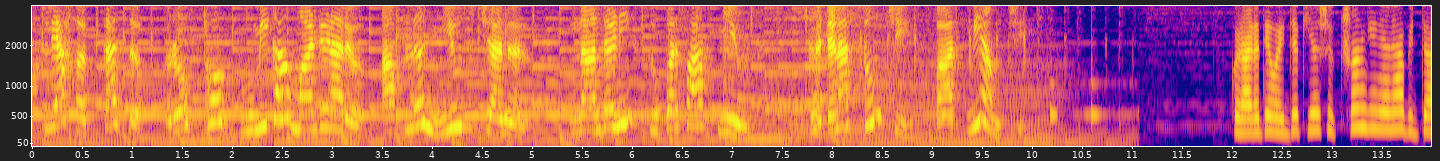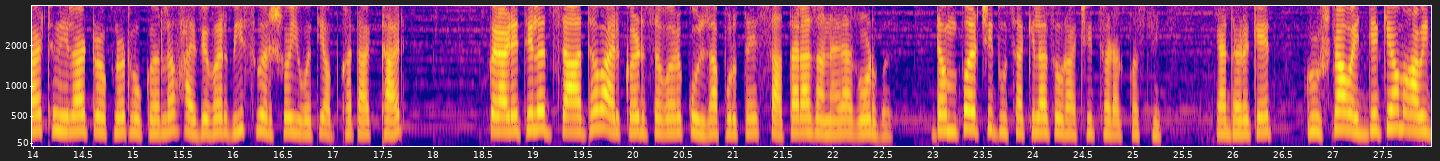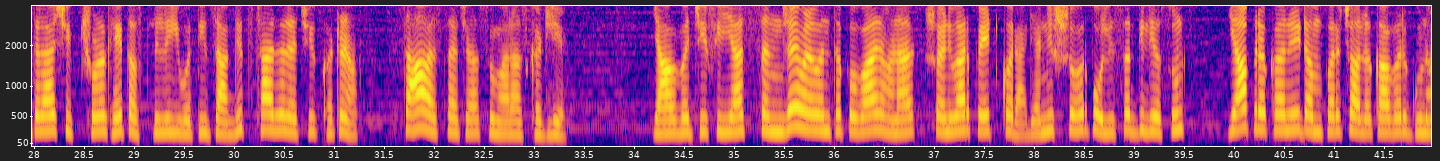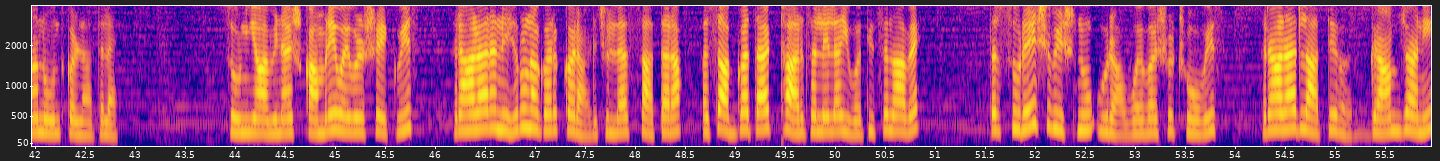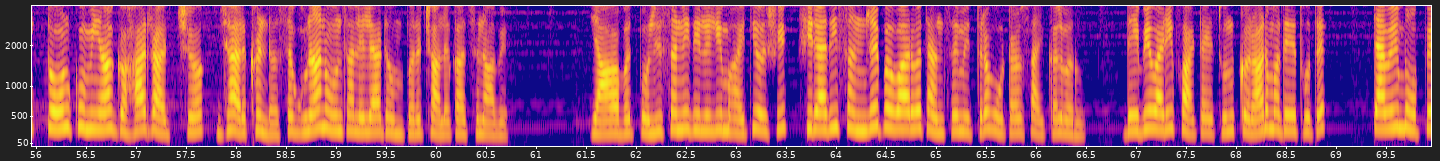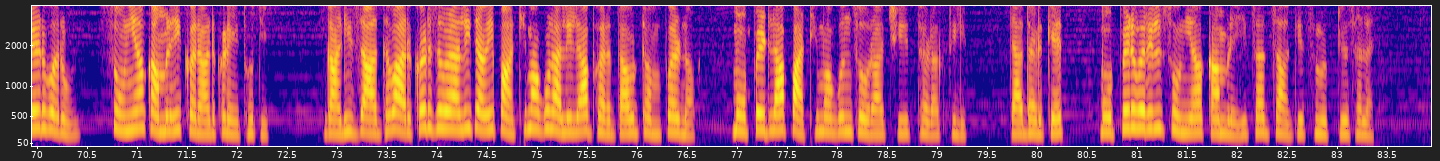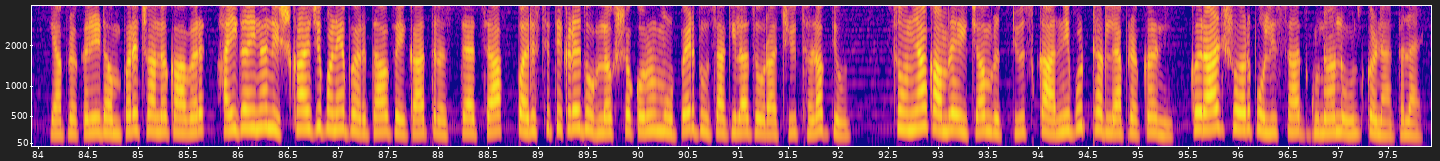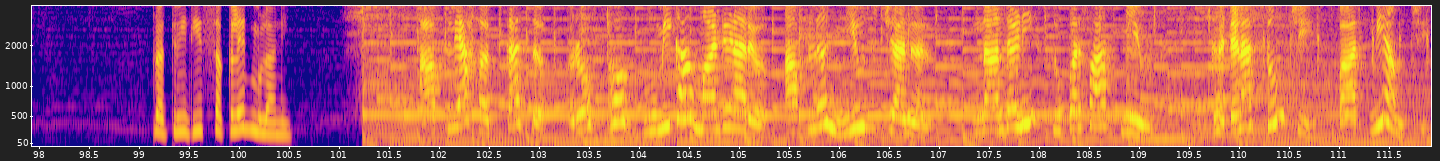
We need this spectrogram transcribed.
आपल्या हक्काचं रोखोक भूमिका मांडणार आपलं न्यूज चॅनल नांदणी सुपरफास्ट न्यूज. घटना तुमची बातमी आमची. कराड येथे वैद्यकीय शिक्षण घेणाऱ्या विद्यार्थिनीला ट्रकनं ठोकरलं हायवेवर वीस वर्ष युवती अपघातात ठार. कराड येथील जाधव आरकड जवळ कोल्हापूर ते सातारा जाणाऱ्या रोडवर डंपरची दुचाकीला जोराची धडक बसली. या धडकेत कृष्णा वैद्यकीय महाविद्यालयात शिक्षण घेत असलेली युवती जागीच ठार झाल्याची घटना सहा वाजताच्या सुमारास घडली आहे. याबाबतची फिर्याद संजय वळवंत पवार राहणार शनिवार पेठ कराड यांनी शहर पोलिसात दिली असून या प्रकरणी डंपर चालकावर गुन्हा नोंद करण्यात आलाय. सोनिया अविनाश कांबळे वयवर्ष एकवीस राहणारा नेहरू नगर कराड जिल्ह्यात सातारा असं अपघातात ठार झालेल्या युवतीचं नाव आहे. तर सुरेश विष्णू उराव वयवर्ष चोवीस राहणार लातेहर ग्रामजानी टोलकुमिया टोळकुमिया गहार राज्य झारखंड असं गुन्हा नोंद झालेल्या डंपर चालकाचं नाव आहे. याबाबत पोलिसांनी दिलेली माहिती अशी फिर्यादी संजय पवार व त्यांचे मित्र मोटारसायकलवरून देबेवाडी फाटा येथून कराडमध्ये येत होते. त्यावेळी मोपेडवरून सोनिया कांबळे ही कराडकडे येत होती. गाडी जाधव आरकड जवळ आली त्यावेळी पाठीमागून आलेल्या भरधाव डंपरनं मोपेडला पाठीमागून जोराची धडक दिली. त्या धडकेत मोपेडवरील सोनिया कांबळे हिचा जागीच मृत्यू झालाय. या प्रकरणी डंपर चालकावर हाईगाईनं निष्काळजीपणे भरधाव वेगात रस्त्याच्या परिस्थितीकडे दुर्लक्ष करून मोपेड दुचाकीला जोराची धडक देऊन सोनिया कांबळे हिच्या मृत्यूस कारणीभूत ठरल्याप्रकरणी कराड शहर पोलिसात गुन्हा नोंद करण्यात आलाय. प्रतिनिधी सकलेत मुलानी. आपल्या हक्काचं रोखोक भूमिका मांडणार आपलं न्यूज चॅनल नांदणी सुपरफास्ट न्यूज. घटना तुमची बातमी आमची.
